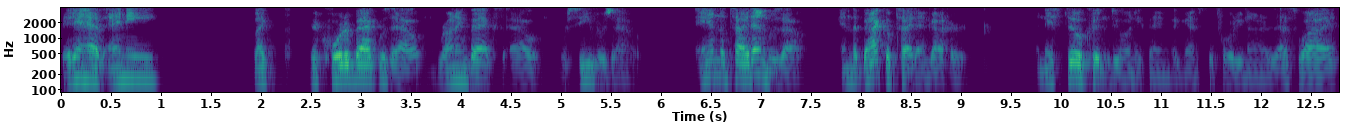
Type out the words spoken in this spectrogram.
they didn't have any, like, their quarterback was out, running backs out, receivers out, and the tight end was out. And the backup tight end got hurt and they still couldn't do anything against the 49ers. That's why,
